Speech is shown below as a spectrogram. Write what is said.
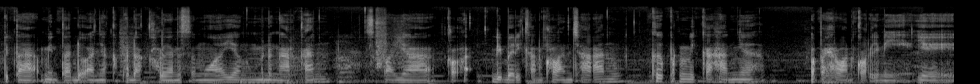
Kita minta doanya kepada kalian semua yang mendengarkan supaya diberikan kelancaran ke pernikahannya Bapak Herawan Kore ini. Ye.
